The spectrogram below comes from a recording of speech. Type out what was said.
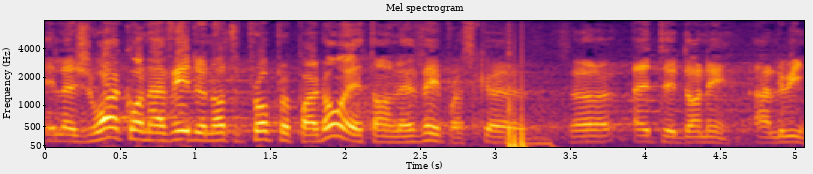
Et la joie qu'on avait de notre propre pardon est enlevée parce que ça a été donné à lui.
